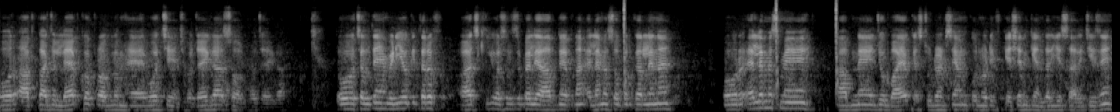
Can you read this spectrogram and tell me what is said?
और आपका जो लैब का प्रॉब्लम है, वो चेंज हो जाएगा सॉल्व हो जाएगा। तो चलते हैं वीडियो की तरफ़। आज की और सबसे पहले आपने अपना एलएमएस ओपन कर लेना है और एलएमएस में आपने जो बायो के स्टूडेंट्स हैं, उनको नोटिफिकेशन के अंदर ये सारी चीज़ें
